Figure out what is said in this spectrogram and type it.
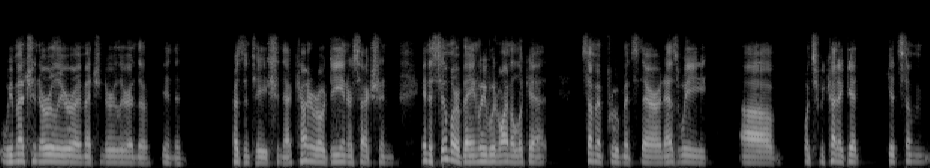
we mentioned earlier, I mentioned earlier in the in the presentation that County Road D intersection, in a similar vein, we would want to look at some improvements there. And as we uh, once we kind of get get some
